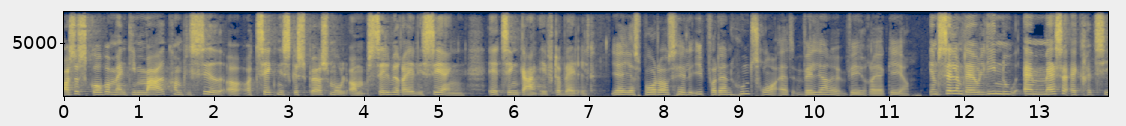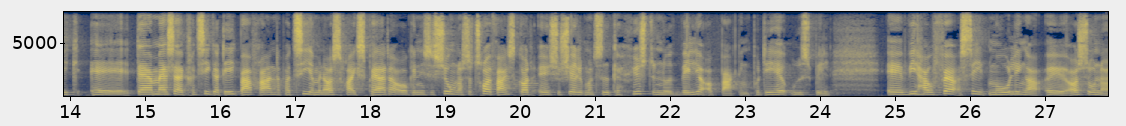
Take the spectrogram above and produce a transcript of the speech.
og så skubber man de meget komplicerede og, og tekniske spørgsmål om selve realiseringen øh, til en gang efter valget. Ja, jeg spurgte også Helle Ip, hvordan hun tror, at vælgerne vil reagere. Jamen selvom der jo lige nu er masser af kritik, øh, der er masser af kritik, og det er ikke bare fra andre partier, men også fra eksperter og organisationer, så tror jeg faktisk godt, at øh, Socialdemokratiet kan høste noget vælgeropbakning på det her udspil. Øh, vi har jo før set målinger, øh, også under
